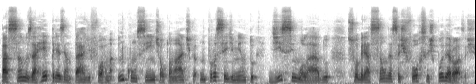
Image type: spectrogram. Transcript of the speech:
passamos a representar de forma inconsciente automática um procedimento dissimulado sobre a ação dessas forças poderosas.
